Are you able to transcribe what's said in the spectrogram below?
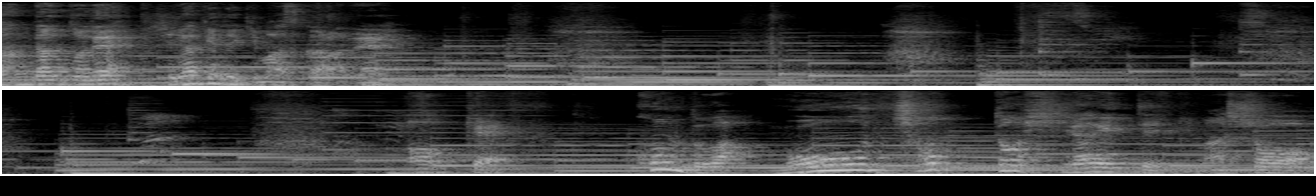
だんだんとね開けてきますからね。OK 今度はもうちょっと開いてみましょ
